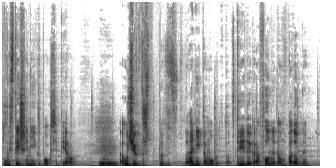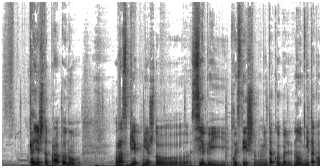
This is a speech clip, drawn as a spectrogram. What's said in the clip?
PlayStation и Xbox первом. Угу. Учитывая, что они-то могут там, в 3D графон и тому подобное. Конечно, про, ну, разбег между Sega и PlayStation не такой большой, ну, не такой,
